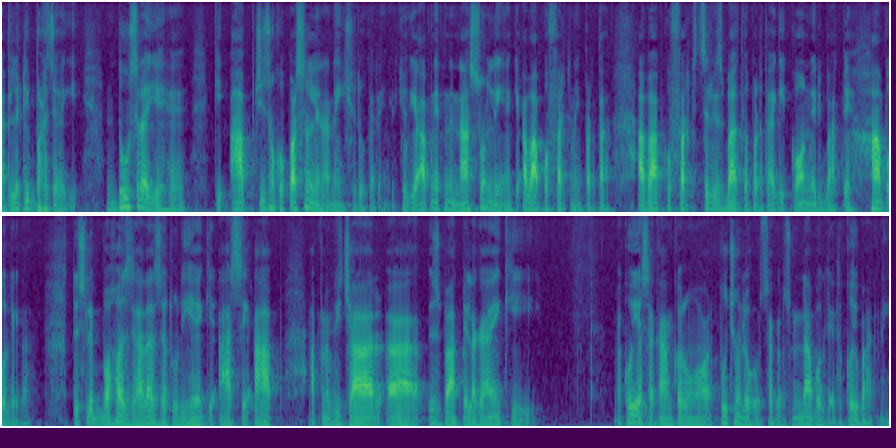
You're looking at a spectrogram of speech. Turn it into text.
एबिलिटी बढ़ जाएगी। दूसरा ये है कि आप चीज़ों को पर्सनल लेना नहीं शुरू करेंगे, क्योंकि आपने इतने ना सुन लिए हैं कि अब आपको फ़र्क नहीं पड़ता। अब आपको फ़र्क सिर्फ़ इस बात का पड़ता है कि कौन मेरी बात पे हाँ बोलेगा। तो इसलिए बहुत ज़्यादा ज़रूरी है कि आज से आप अपना विचार इस बात पे लगाएँ कि मैं कोई ऐसा काम करूँ और पूछूँ लोगों से, अगर उसने ना बोल दिया तो कोई बात नहीं।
